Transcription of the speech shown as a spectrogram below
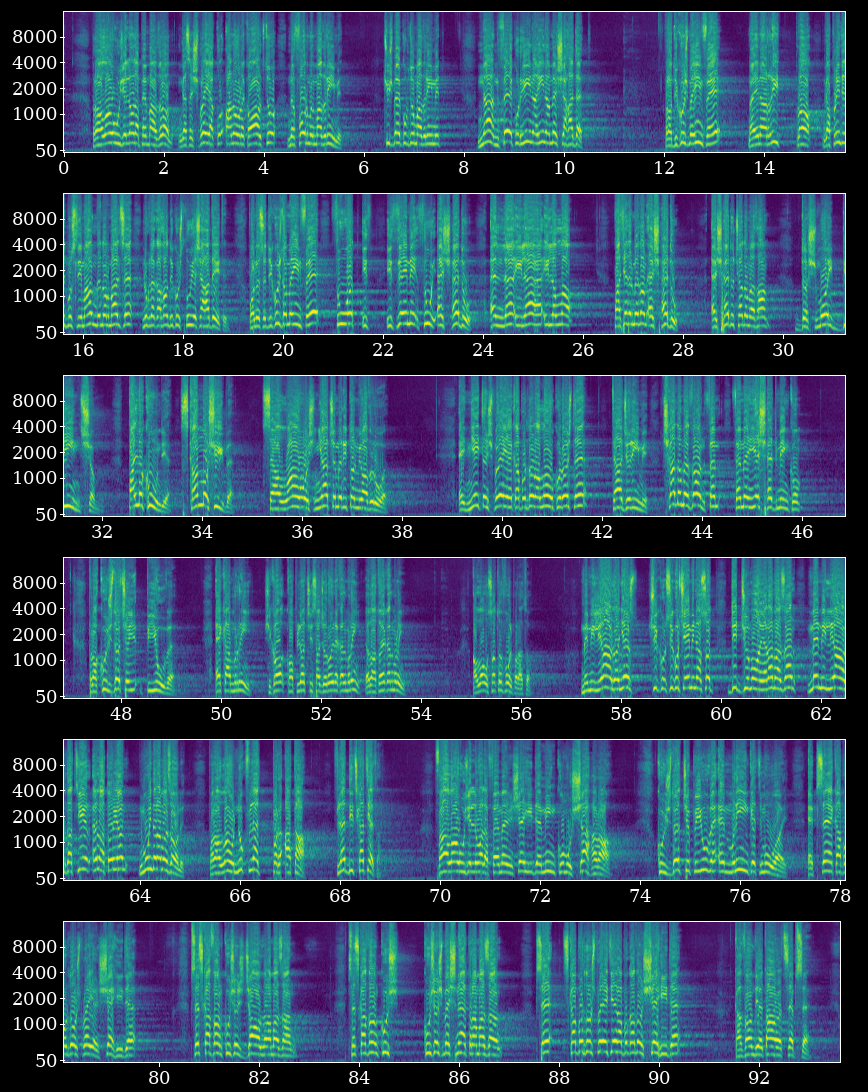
Pra Allahu xhelle uala pe madhron Ngase shpreja kuranore ka ardh këtu Në formën e madhrimit Qysh me e kuptu madhrimin Na në fe kur hina hina me shahadet Pra dikush me hin fe Na jena rrit Pra nga prindit musliman dhe normal se Nuk na ka thonë dikush thuje shahadetin Po nëse dikush do me hin fe Thuhet i, i themi thuj eshhedu En la ilaha illallah Patjetër me thonë eshhedu Eshhedu çka do me than Dëshmoj bindshëm Pa lëkundje S'kam mo shybe Se Allahu është nja që meriton m'ju adhurue E njëjtën shpreje e ka përdor Allahu kur është e Te agjërimi Çka do me than fem, Femen jeshhed minkum Pra kushdo që pi juve E ka mrri Shiko ka plot që hiç s'agjërojnë e kan mrri Edhe ato e kan mrri Allahu s'a tu fol për ato Me miliarda njerëz Sikur, sikur që jemi na sot Ditë xhumaje Ramazan Me miliarda tjerë edhe ato janë Në mujn e Ramazanit Por Allahu nuk flet për ata Flet diçka tjetër Tha Allahu xhelle uala Femen shahide minkumu shahra Kushdo që pi juve e mrrin këtë muaj E pse e ka përdo shprejën shahide Pse s'ka thonë kush është gjallë në Ramazan Pse s'ka thonë kush Kush është me shnet Ramazan Pse s'ka përdur shprehje tjera Po ka thonë shehide Kan thonë dijetarët sepse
